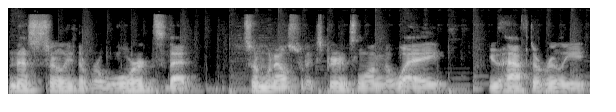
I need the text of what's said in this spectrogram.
necessarily the rewards that someone else would experience along the way you have to really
